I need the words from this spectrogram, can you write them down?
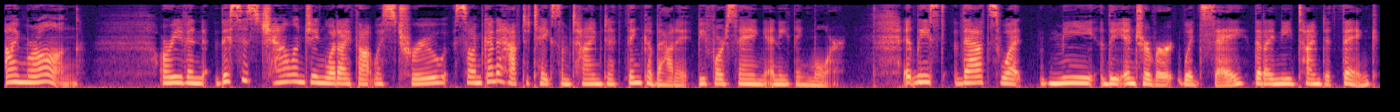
I'm wrong, or even, this is challenging what I thought was true, so I'm going to have to take some time to think about it before saying anything more. At least that's what me, the introvert, would say, that I need time to think.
